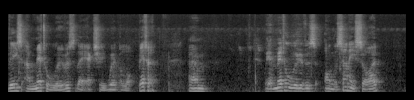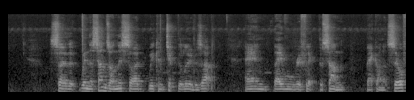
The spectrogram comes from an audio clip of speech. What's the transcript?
These are metal louvers. They actually work a lot better. Um, we have metal louvers on the sunny side so that when the sun's on this side we can tip the louvers up and they will reflect the sun back on itself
